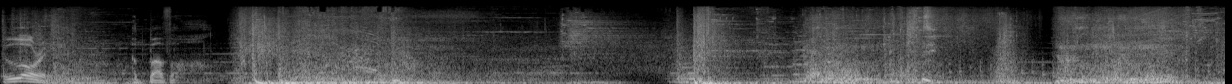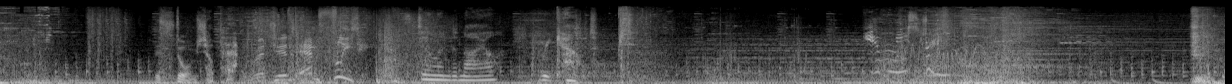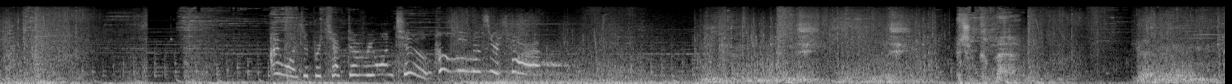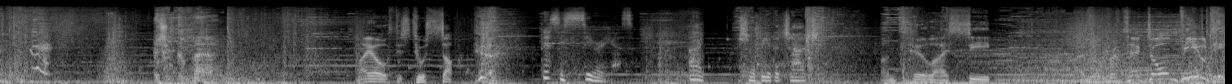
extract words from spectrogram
Glory above all. This storm shall pass. Wretched and fleeting! Still in denial? Recount. Give me strength! I want to protect everyone too! Help me, Mr. Sora! Mission command. Mission command. My oath is to a stop This is serious. I shall be the judge. until I see. I will protect all beauty.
